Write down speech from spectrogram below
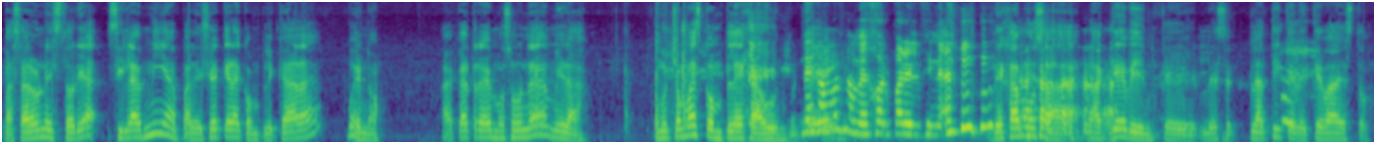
pasar a una historia. Si la mía parecía que era complicada, bueno, acá traemos una, mira, mucho más compleja aún. Dejamos lo mejor para el final. Dejamos a, Kevin que les platique de qué va esto.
